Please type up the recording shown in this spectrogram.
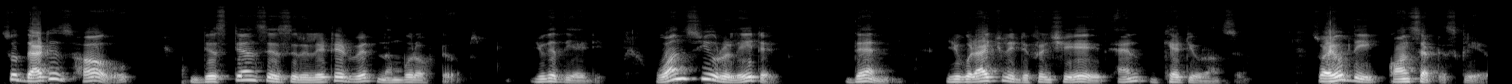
So that is how distance is related with number of terms. You get the idea. Once you relate it, then you could actually differentiate and get your answer. So I hope the concept is clear.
